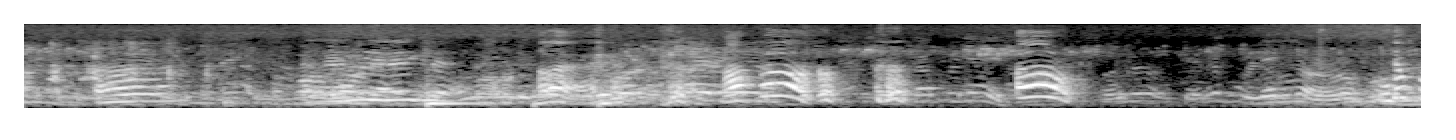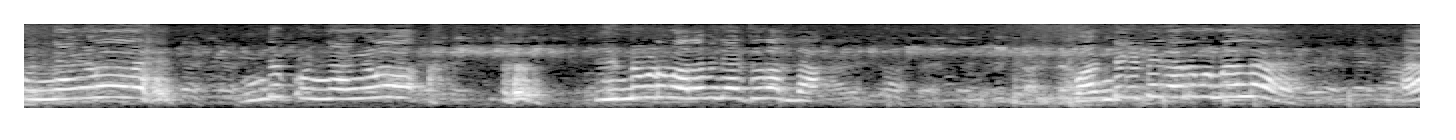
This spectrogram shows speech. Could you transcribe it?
അതെ അപ്പോ ഓ എന്റെ കുഞ്ഞങ്ങളെ എന്റെ കുഞ്ഞങ്ങൾ ഇന്നിവിടെ വരാൻ വിചാരിച്ചതല്ല വണ്ടി കിട്ടിയ കാരണം വന്നല്ലേ ഏ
